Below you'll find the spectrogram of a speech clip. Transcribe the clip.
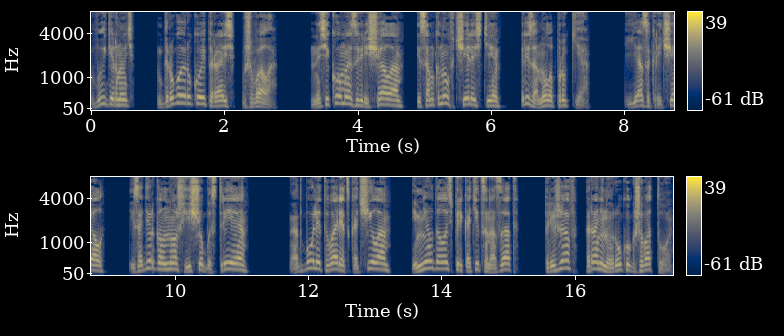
выдернуть, другой рукой опираясь в жвало. Насекомое заверещало и, сомкнув челюсти, резануло по руке. Я закричал и задергал нож еще быстрее. От боли тварь отскочила, и мне удалось перекатиться назад, прижав раненую руку к животу.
